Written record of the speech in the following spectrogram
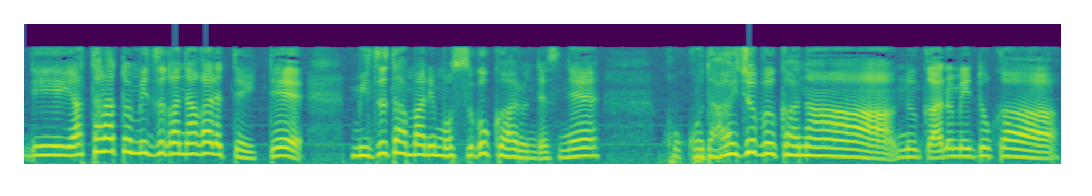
で、やたらと水が流れていて、水たまりもすごくあるんですね。ここ大丈夫かな？ぬかるみとか、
